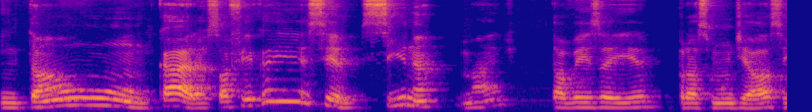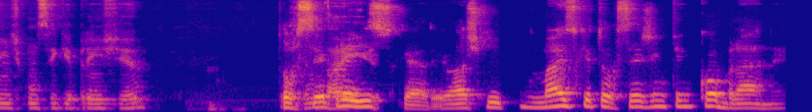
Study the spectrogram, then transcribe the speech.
Então, cara, só fica aí esse se, né? Mas talvez aí, próximo Mundial, se a gente conseguir preencher. Torcer para isso, cara. Eu acho que mais do que torcer, a gente tem que cobrar, né?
